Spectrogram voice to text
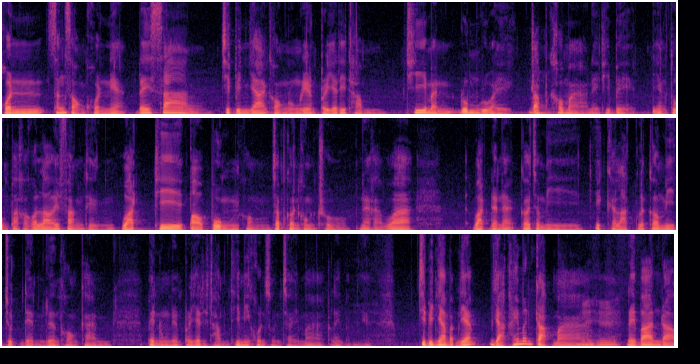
คนทั้งสองคนเนี่ยได้สร้างจิตวิญญาณของโรงเรียนปริยัติธรรมที่มันรุ่มรวยกลับเข้ามาในทิเบต อย่างตุงปาเขาก็เล่าให้ฟังถึงวัดที่เปาปุงของจำกรคองโทรนะครับว่าวัดนั้นนะก็จะมีเอกลักษณ์แล้วก็มีจุดเด่นเรื่องของการเป็นโรงเรียนปริยัติธรรมที่มีคนสนใจมากอะไรแบบเนี้ย จิตวิญญาณแบบเนี้ยอยากให้มันกลับมาในบ้านเรา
